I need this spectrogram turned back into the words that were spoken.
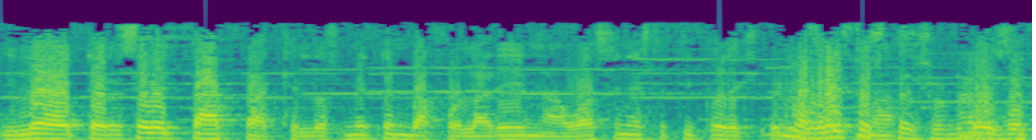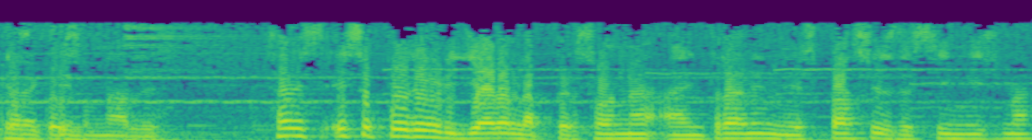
Y luego tercera etapa, que los meten bajo la arena o hacen este tipo de experiencias. Los retos más- personales los de retos quien. personales. ¿Sabes? Eso puede orillar a la persona a entrar en espacios de sí misma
